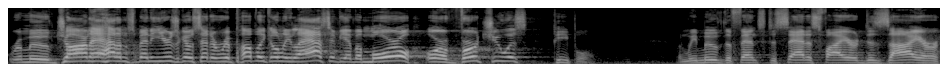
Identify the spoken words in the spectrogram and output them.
removed. John Adams, many years ago, said a republic only lasts if you have a moral or a virtuous people. When we move the fence to satisfy our desire,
